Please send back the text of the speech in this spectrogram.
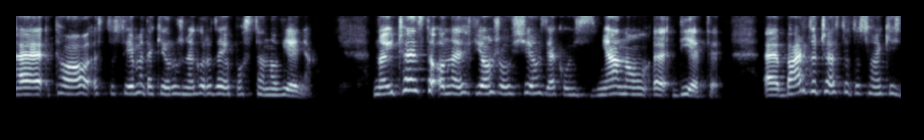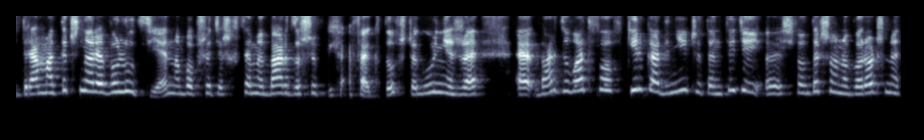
e, to stosujemy takie różnego rodzaju postanowienia. No i często one wiążą się z jakąś zmianą diety. E, bardzo często to są jakieś dramatyczne rewolucje, no bo przecież chcemy bardzo szybkich efektów, szczególnie, że e, bardzo łatwo w kilka dni czy ten tydzień e, świąteczno-noworoczny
